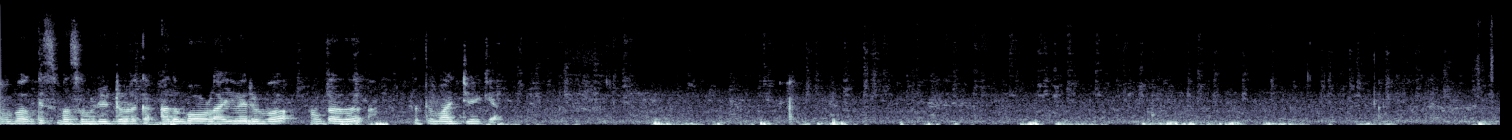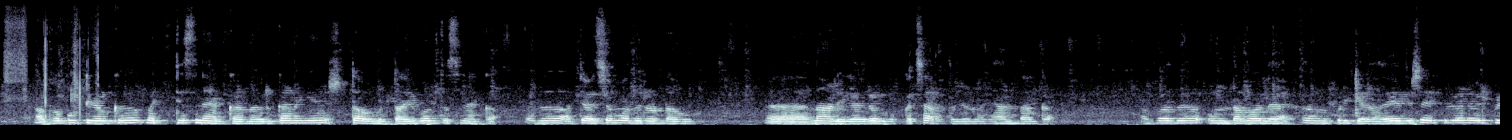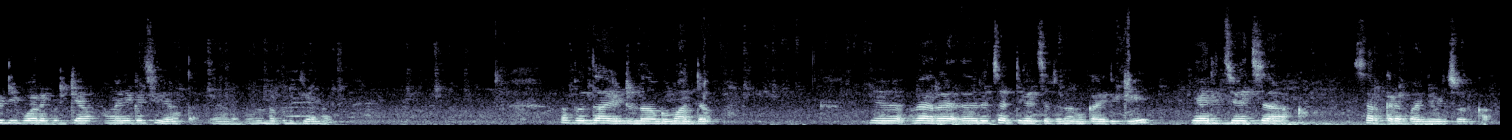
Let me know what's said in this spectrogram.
അപ്പോൾ കിസ്മസും കൂടി ഇട്ട് കൊടുക്കാം. അത് ബോളായി വരുമ്പോൾ നമുക്കത് എടുത്ത് മാറ്റി വയ്ക്കാം അപ്പോൾ കുട്ടികൾക്ക് പറ്റിയ സ്നാക്കാണ്. അവർക്കാണെങ്കിൽ ഇഷ്ടമാവും മിഠായി പോലത്തെ സ്നാക്കാണ് അത് അത്യാവശ്യം മധുരം ഉണ്ടാവും നാളികേരവും ഒക്കെ ചേർത്തിട്ടാണ് ഞാൻ ഉണ്ടാക്കുക അപ്പോൾ അത് ഉണ്ട പോലെ പിടിക്കണം. അത് ഏത് ഷേപ്പിൽ വേണേൽ ഒരു പിടി പോലെ പിടിക്കാം. അങ്ങനെയൊക്കെ ചെയ്യാം കേട്ടോ. ഞാനിപ്പോൾ ഉണ്ട പിടിക്കുകയാണ്. അപ്പോൾ ഇതായിട്ടുണ്ട് നമുക്ക് മാറ്റാം. വേറെ ഒരു ചട്ടി വെച്ചിട്ട് നമുക്ക് അതിലേക്ക് ഈ അരിച്ച് വെച്ച ശർക്കര പാനി ഒഴിച്ചു കൊടുക്കാം.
